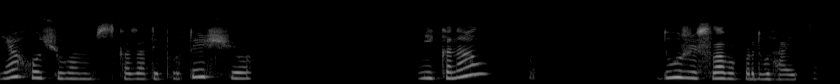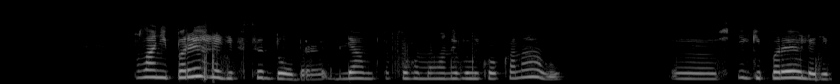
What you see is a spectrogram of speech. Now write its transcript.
я хочу вам сказати про те, що мій канал дуже слабо продвигається. В плані переглядів все добре. Для такого мого невеликого каналу. Е, стільки переглядів,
